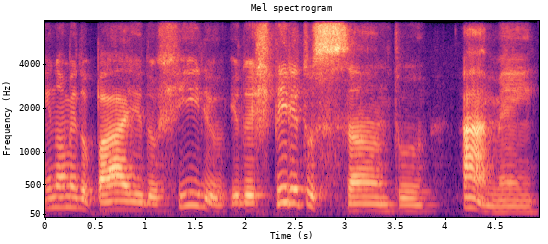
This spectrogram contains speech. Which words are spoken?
Em nome do Pai, do Filho e do Espírito Santo. Amém.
